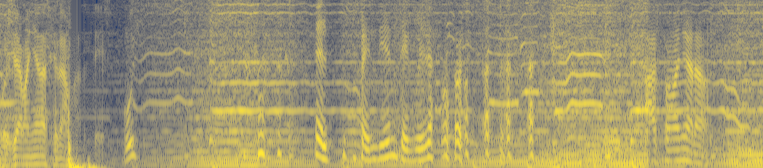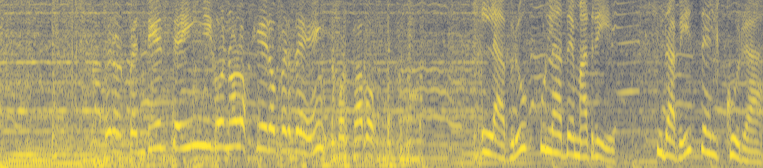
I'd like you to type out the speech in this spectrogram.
pues ya mañana será martes. Uy, El pendiente, cuidado. hasta mañana. Pero el pendiente Íñigo no lo quiero perder, ¿eh? Por favor. La Brújula de Madrid. David del Cura.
